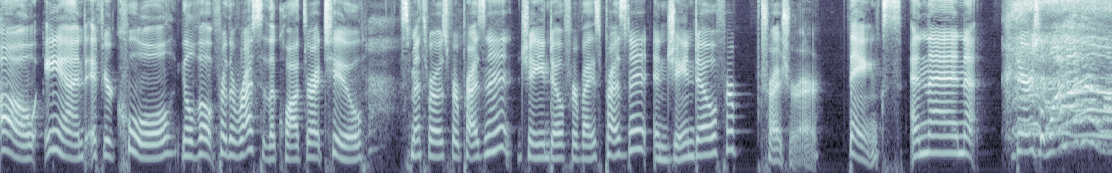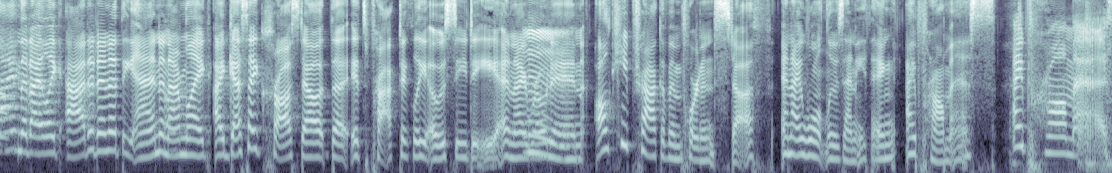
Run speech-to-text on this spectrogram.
Oh, and if you're cool, you'll vote for the rest of the quad threat too. Smith Rose for president, Jane Doe for vice president, and Jane Doe for treasurer. Thanks. And then there's one other line that I like added in at the end, and I'm oh. like, I guess I crossed out that it's practically OCD, and I wrote mm. in, I'll keep track of important stuff, and I won't lose anything. I promise. I promise.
